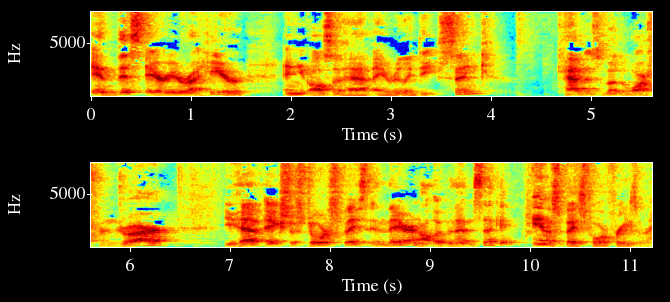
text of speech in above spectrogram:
in this area right here, and you also have a really deep sink, cabinets above the washer and dryer. You have extra storage space in there, and I'll open that in a second, and a space for a freezer.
